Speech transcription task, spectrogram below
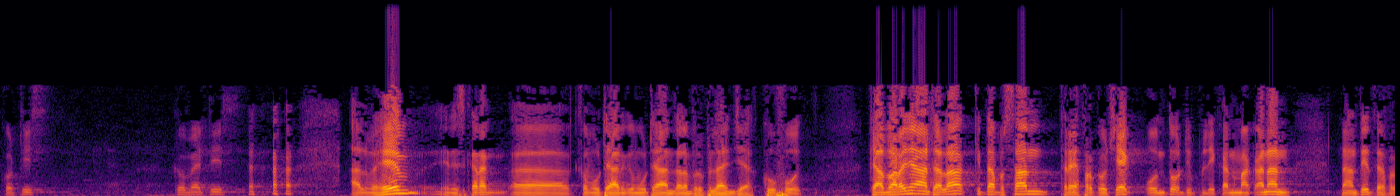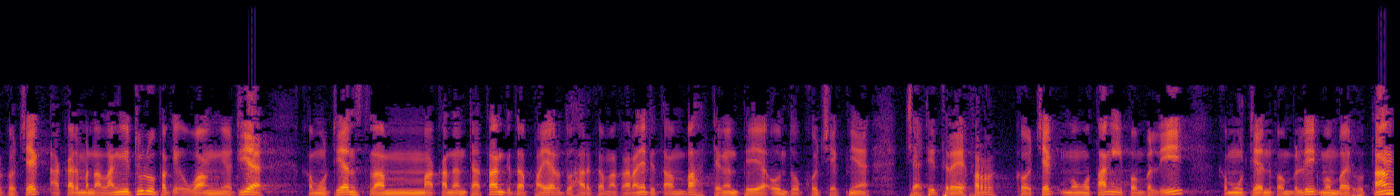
Godis, Go Medis. Al-Muhim, ini sekarang uh, kemudahan-kemudahan dalam berbelanja, GoFood. Gambarannya adalah kita pesan driver Gojek untuk dibelikan makanan. Nanti driver Gojek akan menalangi dulu pakai uangnya dia. Kemudian setelah makanan datang kita bayar untuk harga makanannya ditambah dengan biaya untuk Gojeknya. Jadi driver Gojek mengutangi pembeli, kemudian pembeli membayar hutang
